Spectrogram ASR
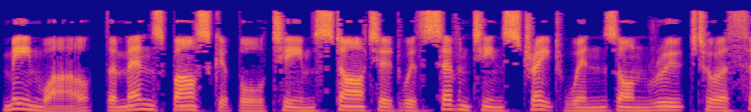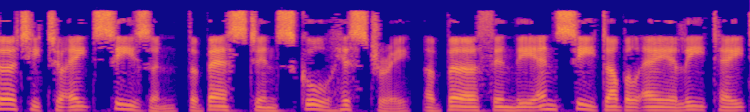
Meanwhile, the men's basketball team started with 17 straight wins en route to a 30-8 season the best in school history, a berth in the NCAA Elite Eight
